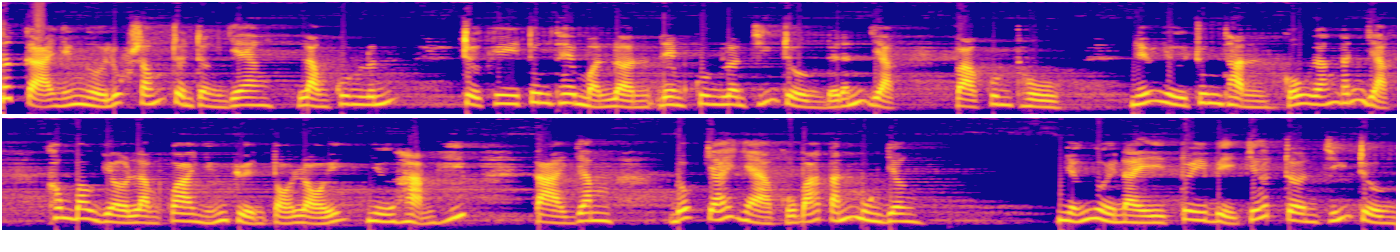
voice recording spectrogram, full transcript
Tất cả những người lúc sống trên trần gian làm quân lính, trừ khi tuân theo mệnh lệnh đem quân lên chiến trường để đánh giặc và quân thù, nếu như trung thành cố gắng đánh giặc, không bao giờ làm qua những chuyện tội lỗi như hãm hiếp, tà dâm, đốt cháy nhà của bá tánh muôn dân. Những người này tuy bị chết trên chiến trường,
